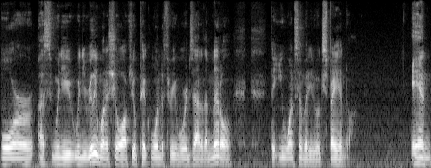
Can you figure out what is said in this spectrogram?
Or us when you when you really want to show off, you'll pick one to three words out of the middle that you want somebody to expand on. And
